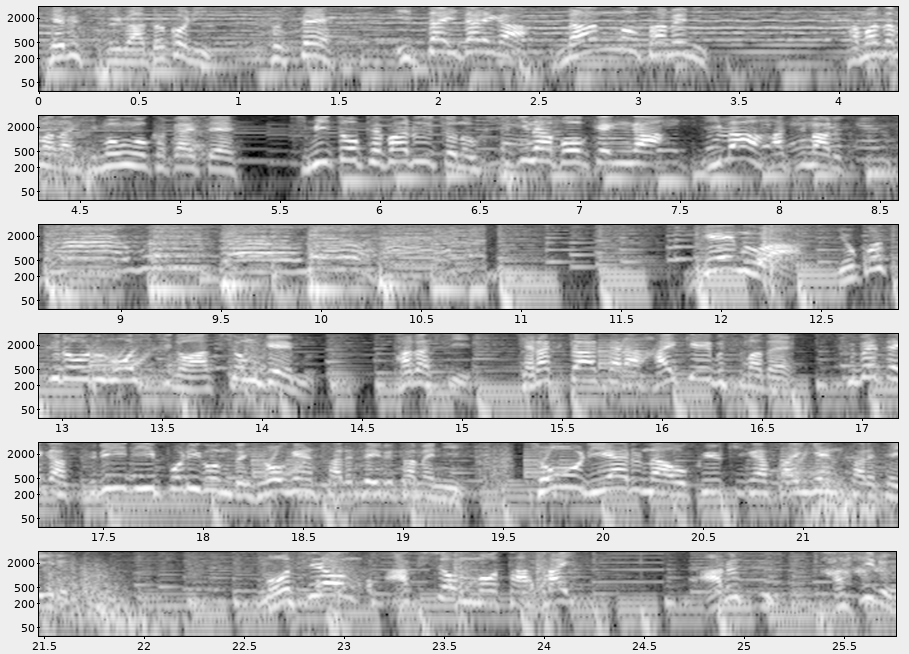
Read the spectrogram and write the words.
チェルシーはどこに？そして一体誰が何のために？さまざまな疑問を抱えて君とペパルーチョの不思議な冒険が今始まる。ゲームは横スクロール方式のアクションゲーム。ただしキャラクターから背景物まで全てが 3D ポリゴンで表現されているために超リアルな奥行きが再現されている。もちろんアクションも多彩。歩く走る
